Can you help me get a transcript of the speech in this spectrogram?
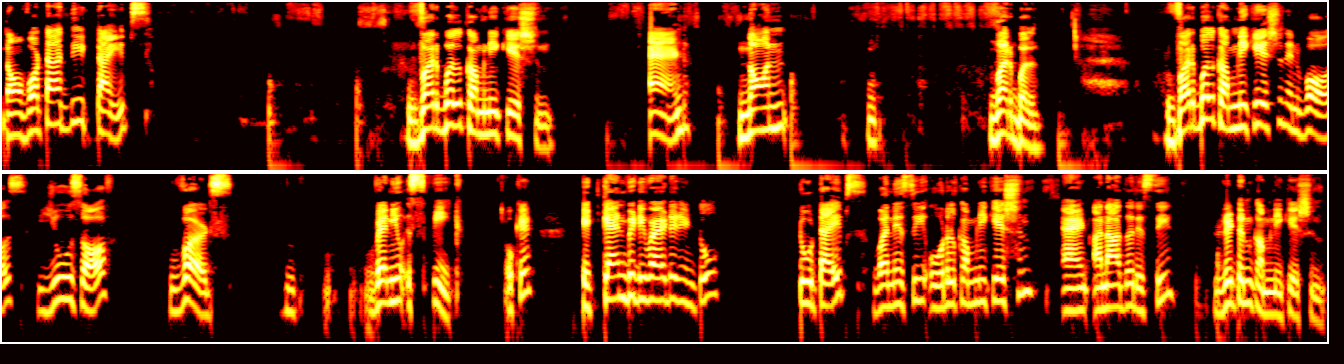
Now, what are the types? Verbal communication and non-verbal. Verbal communication involves use of words when you speak okay? It can be divided into two types. One is the oral communication and another is the written communication.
